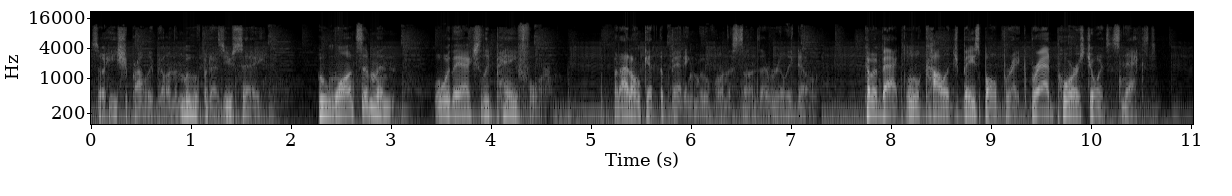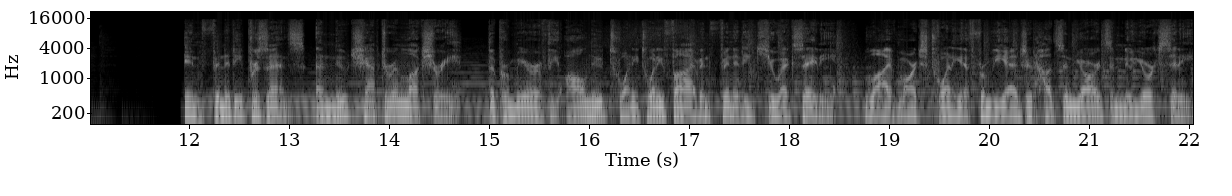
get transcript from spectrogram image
So he should probably be on the move. But as you say, who wants him and what would they actually pay for? But I don't get the betting move on the Suns. I really don't. Coming back, a little college baseball break. Brad Porras joins us next. Infiniti presents a new chapter in luxury, the premiere of the all new 2025 Infiniti QX80, live March 20th from the edge at Hudson Yards in New York City,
